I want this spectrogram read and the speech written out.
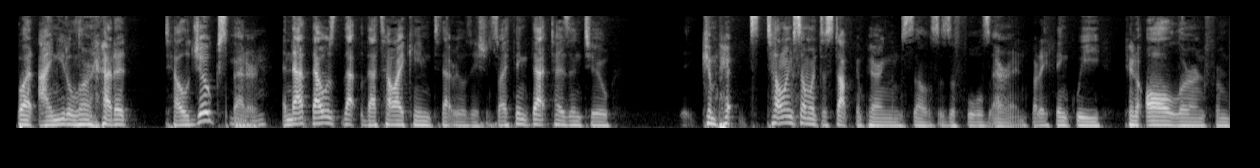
but I need to learn how to tell jokes better. Mhm. And that that was that that's how I came to that realization. So I think that ties into compare telling someone to stop comparing themselves is a fool's errand. But I think we can all learn from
